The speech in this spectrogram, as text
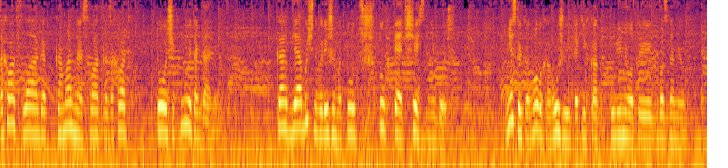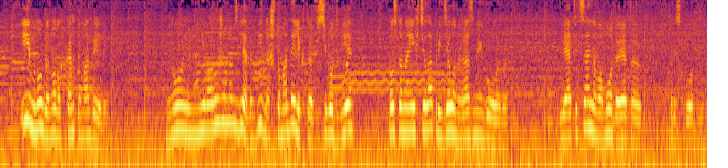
Захват флага, командная схватка, захват точек, ну и так далее. карт для обычного режима тут штук 5-6, не больше. Несколько новых оружий, таких как пулемет и гвоздомет. И много новых карт и моделей. Но невооруженным взглядом видно, что моделек-то всего две, просто на их тела приделаны разные головы. Для официального мода это прискорбно.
